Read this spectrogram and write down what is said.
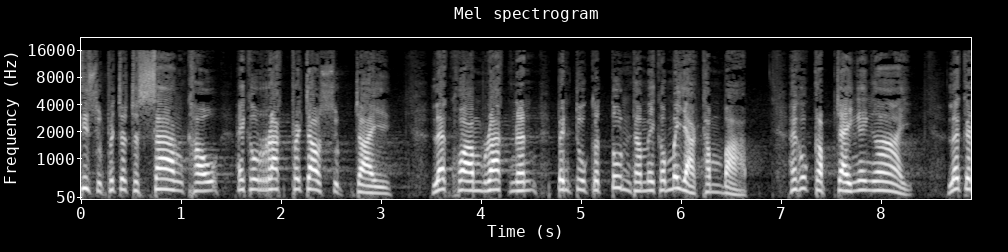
ที่สุดพระเจ้าจะสร้างเขาให้เขารักพระเจ้าสุดใจ และความรักนั้นเป็นตัวกระตุ้นทำให้เขาไม่อยากทำบาป ให้เขากลับใจง่าย ๆ และก็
